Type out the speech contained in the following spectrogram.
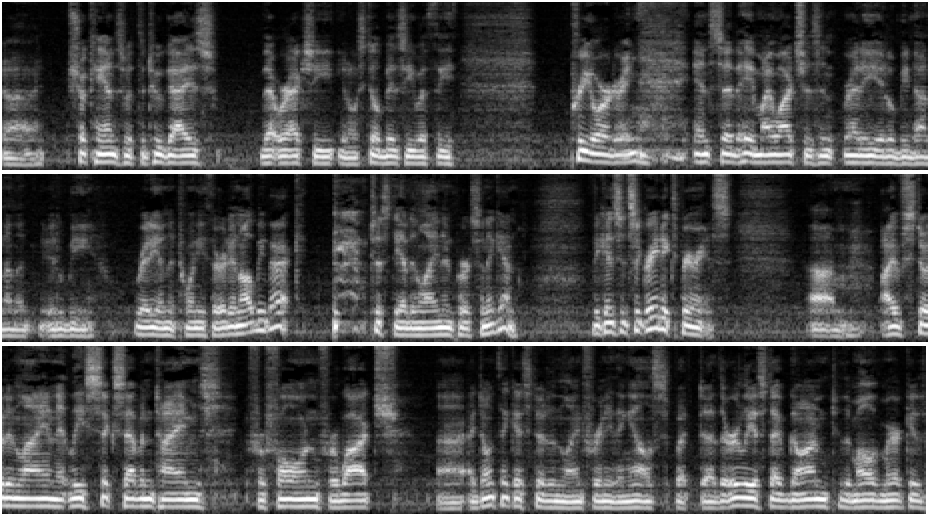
uh, shook hands with the two guys that were actually, you know, still busy with the pre-ordering and said, "Hey, my watch isn't ready. It'll be done on the it'll be ready on the 23rd and I'll be back to stand in line in person again." Because it's a great experience. Um, I've stood in line at least 6 7 times for phone, for watch. Uh, I don't think I stood in line for anything else, but uh, the earliest I've gone to the Mall of America is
